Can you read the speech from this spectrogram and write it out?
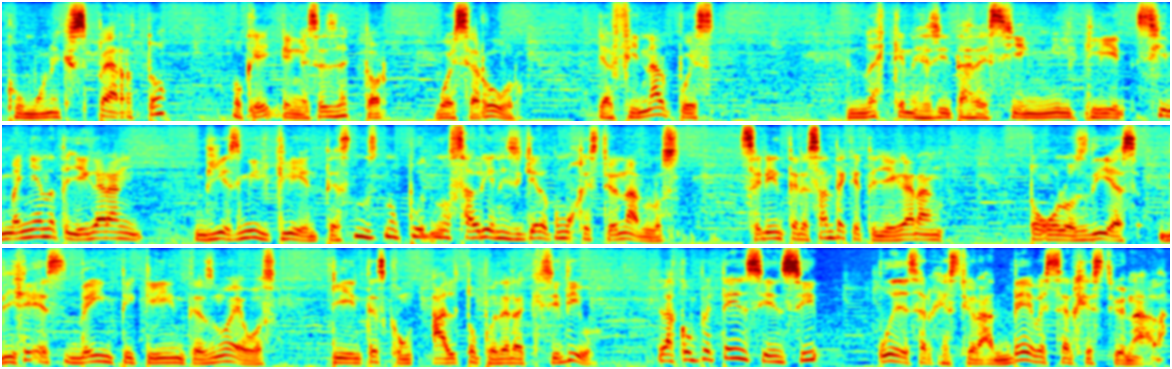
como un experto, ¿ok? En ese sector o ese rubro. Y al final, pues, no es que necesitas de 100 mil clientes. Si mañana te llegaran 10 mil clientes, no, no, no sabrías ni siquiera cómo gestionarlos. Sería interesante que te llegaran todos los días 10, 20 clientes nuevos, clientes con alto poder adquisitivo. La competencia en sí puede ser gestionada, debe ser gestionada.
